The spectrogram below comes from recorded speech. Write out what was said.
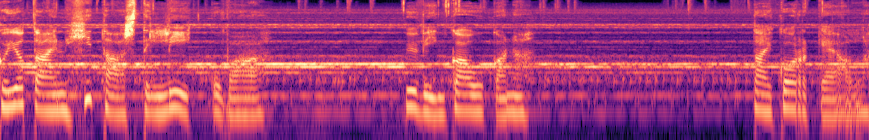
Huomaatko jotain hitaasti liikkuvaa, hyvin kaukana tai korkealla?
